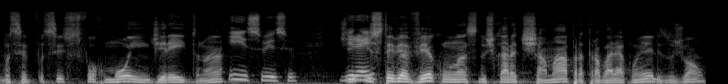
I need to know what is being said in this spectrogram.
Você, você se formou em direito, não é? Isso, isso. E Direito. Isso teve a ver com o lance dos caras te chamar pra trabalhar com eles, o João?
